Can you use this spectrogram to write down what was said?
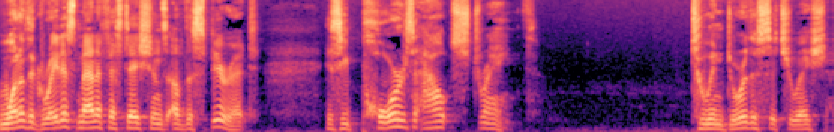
One of the greatest manifestations of the Spirit is He pours out strength to endure the situation.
